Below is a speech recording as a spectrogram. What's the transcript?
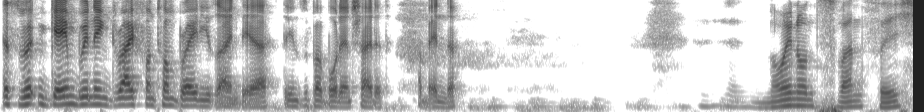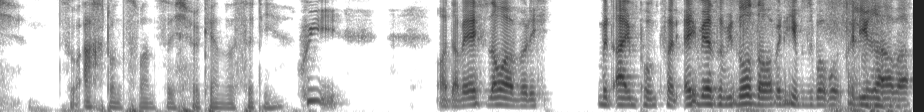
Es wird ein Game-Winning Drive von Tom Brady sein, der den Super Bowl entscheidet am Ende. 29 zu 28 für Kansas City. Hui. Und da wäre ich sauer, würde ich mit einem Punkt verlieren. Ich wäre sowieso sauer, wenn ich im Super Bowl verliere, aber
